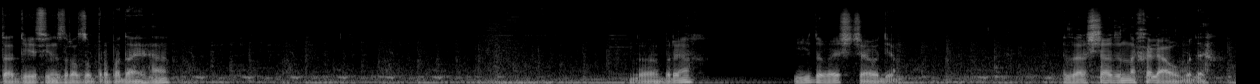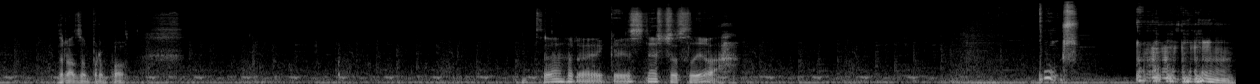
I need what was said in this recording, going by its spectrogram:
Та десь він зразу пропадає, га? Добре. І давай ще один. Зараз ще один на халяву буде. Зразу пропав. Ця гра якась нещаслива. Пуч.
